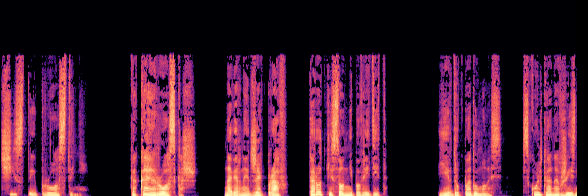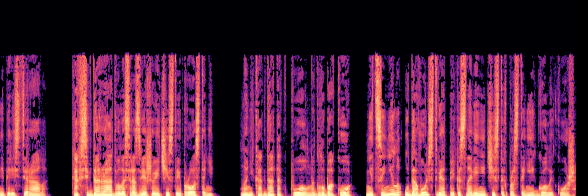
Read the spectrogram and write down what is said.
Чистые простыни. Какая роскошь! Наверное, Джек прав. Короткий сон не повредит. Ей вдруг подумалось, сколько она в жизни перестирала, как всегда радовалась, развешивая чистые простыни, но никогда так полно, глубоко не ценила удовольствия от прикосновений чистых простыней к голой коже.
